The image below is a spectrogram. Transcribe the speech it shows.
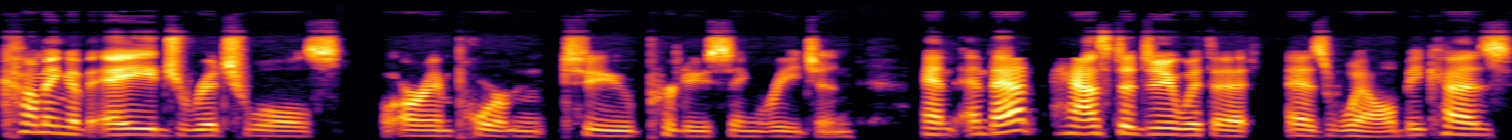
coming of age rituals are important to producing region. And, and that has to do with it as well, because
